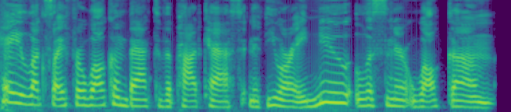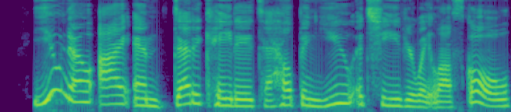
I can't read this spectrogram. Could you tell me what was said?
Hey, Lux Lifer, welcome back to the podcast. And if you are a new listener, welcome. You know, I am dedicated to helping you achieve your weight loss goal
